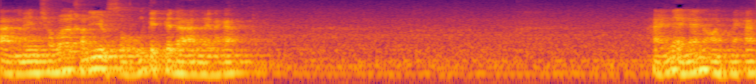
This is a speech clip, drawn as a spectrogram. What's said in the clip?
อ่างเลนชาวเวอร์เขานี่อยู่สูงติดเพดานเลยนะครับ หายเหนื่อยแน่นอนนะครับ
